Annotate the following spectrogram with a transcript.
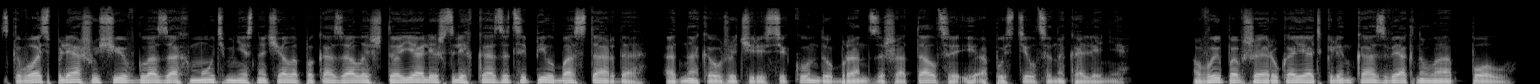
Сквозь пляшущую в глазах муть мне сначала показалось, что я лишь слегка зацепил бастарда, однако уже через секунду Бранд зашатался и опустился на колени. Выпавшая рукоять клинка звякнула о пол.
